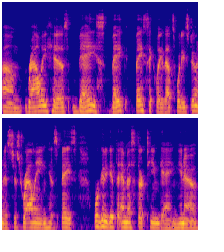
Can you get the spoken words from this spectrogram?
um, rally his base. Ba- basically, that's what he's doing. Is just rallying his base. We're going to get the MS-13 gang. You know,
